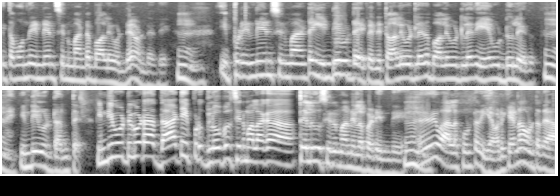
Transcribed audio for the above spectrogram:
ఇంతకుముందు ఇండియన్ సినిమా అంటే బాలీవుడ్డే ఉండేది. ఇప్పుడు ఇండియన్ సినిమా అంటే ఇండివుడ్ అయిపోయింది. టాలీవుడ్ లేదు బాలీవుడ్ లేదు ఏ వుడ్ లేదు. ఇండివుడ్ అంతే. ఇండివుడ్ కూడా దాటి ఇప్పుడు గ్లోబల్ సినిమా లాగా తెలుగు సినిమా నిలబడింది. అది వాళ్ళకు ఉంటుంది. ఎవరికైనా ఉంటుంది ఆ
